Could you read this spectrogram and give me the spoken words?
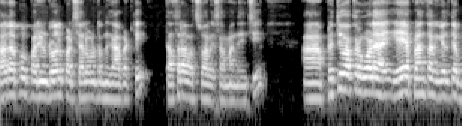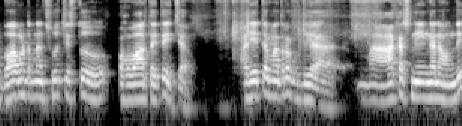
దాదాపు పన్నెండు రోజుల పాటు సెలవు ఉంటుంది కాబట్టి దసరా ఉత్సవాలకు సంబంధించి ప్రతి ఒక్కరు కూడా ఏ ఏ ప్రాంతాలకు వెళ్తే బాగుంటుందని సూచిస్తూ ఒక వార్త అయితే ఇచ్చారు. అది అయితే మాత్రం కొద్దిగా ఆకర్షణీయంగానే ఉంది.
